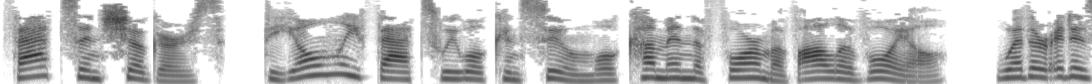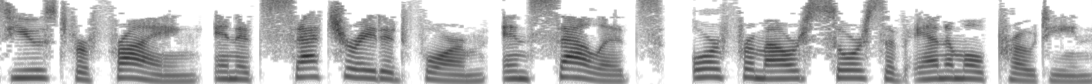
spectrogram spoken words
Fats and sugars. The only fats we will consume will come in the form of olive oil, whether it is used for frying in its saturated form in salads, or from our source of animal protein.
